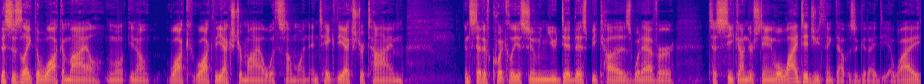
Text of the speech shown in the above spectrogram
This is like the walk a mile well, you know walk walk the extra mile with someone and take the extra time instead of quickly assuming you did this because whatever to seek understanding. Well why did you think that was a good idea? Why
